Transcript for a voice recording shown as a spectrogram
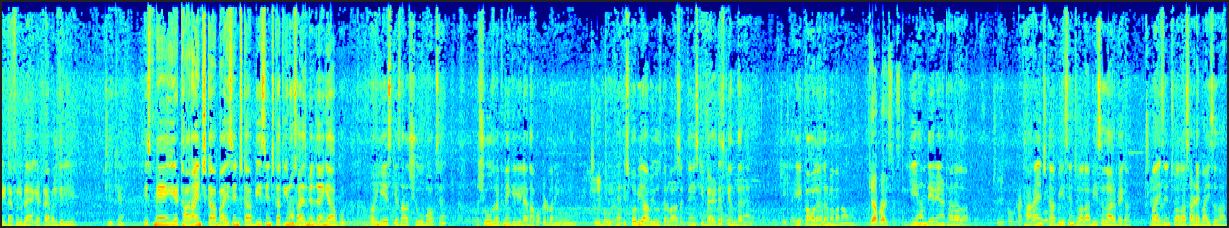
ये डेफल बैग है ट्रैवल के लिए। ठीक है? इसमें ये 18 इंच का 22 इंच का 20 इंच का तीनों साइज़ मिल जाएँगे आपको। और ये इसके साथ शू बॉक्स है। शूज़ रखने के लिए लेदा पॉकेट बनी हुई है। ठीक हो है? इसको भी आप यूज़ करवा सकते हैं। इसकी बेल्ट इसके अंदर है। ठीक है ये काव लेदर में बना हुआ है। क्या प्राइस है ये हम दे रहे हैं अठारह हज़ार ठीक हो अठारह इंच का बीस इंच वाला बीस हज़ार रूपए का बाईस इंच वाला साढ़े बाईस हज़ार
